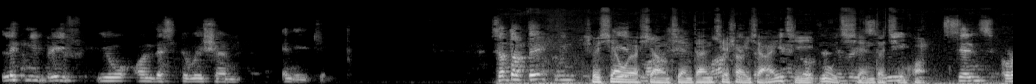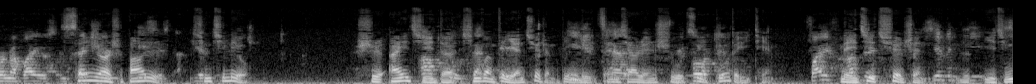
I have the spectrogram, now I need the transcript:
let me brief you on the situation in Egypt. 首先，我想简单介绍一下埃及目前的情况。三月二十八日，星期六，是埃及的新冠肺炎确诊病例增加人数最多的一天，累计确诊已经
